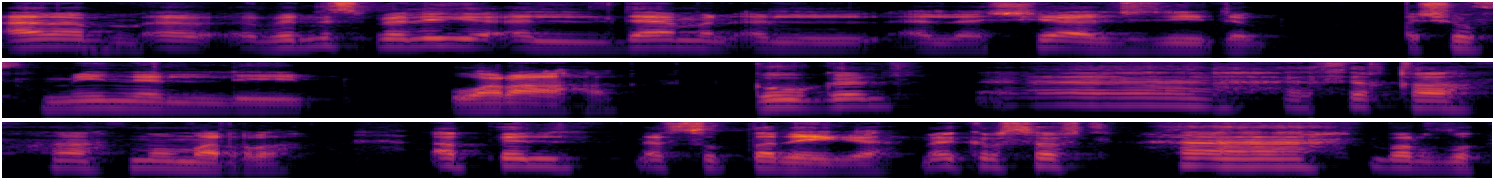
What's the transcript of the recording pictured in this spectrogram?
أنا آه، بالنسبة لي دائما الأشياء الجديدة أشوف مين اللي وراها. جوجل؟ آه ثقة. آه مو مرة. أبل نفس الطريقة. مايكروسوفت آه برضو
